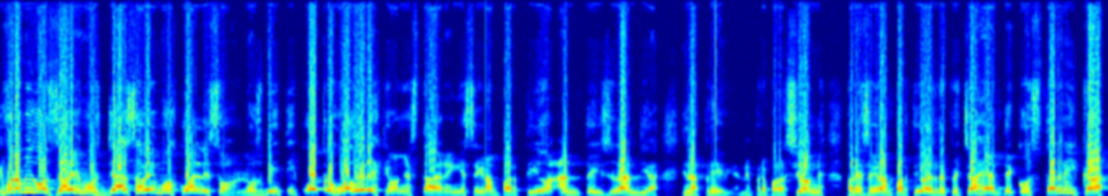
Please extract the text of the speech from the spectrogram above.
Y bueno amigos, sabemos, ya sabemos cuáles son los 24 jugadores que van a estar en ese gran partido ante Islandia en la previa, en la preparación para ese gran partido del repechaje ante Costa Rica.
